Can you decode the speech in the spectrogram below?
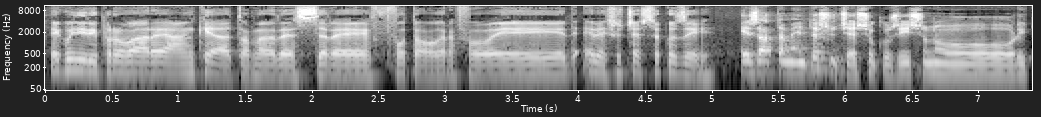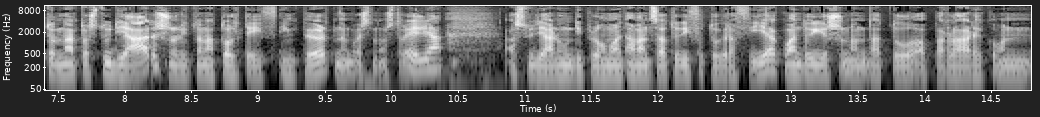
e quindi riprovare anche a tornare ad essere fotografo ed è successo così? Esattamente, è successo così, sono ritornato a studiare, sono ritornato al TAFE in Perth, in Western Australia, a studiare un diploma avanzato di fotografia. Quando io sono andato a parlare con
